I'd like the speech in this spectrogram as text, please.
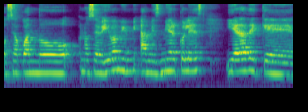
o sea, cuando, no sé, iba a, mis miércoles y era de que,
